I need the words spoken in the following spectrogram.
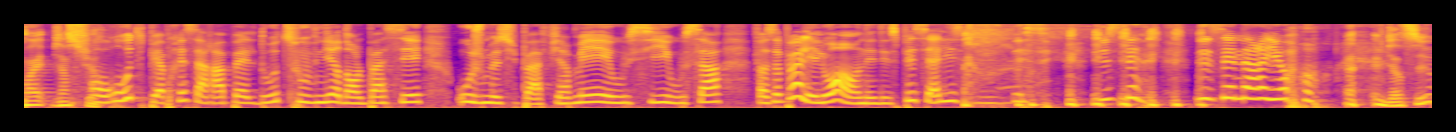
Ouais, bien sûr. en route. Puis après, ça rappelle d'autres souvenirs dans le passé où je me suis pas affirmée, ou ci, ou ça. Enfin, ça peut aller loin. On est des spécialistes du, du scé- du scénario. bien sûr.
